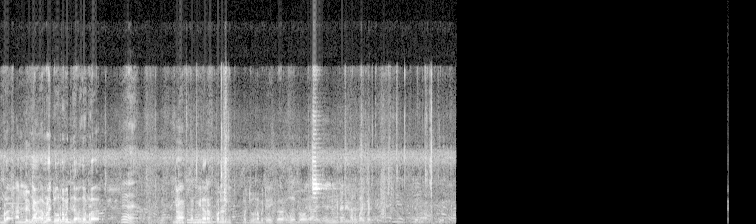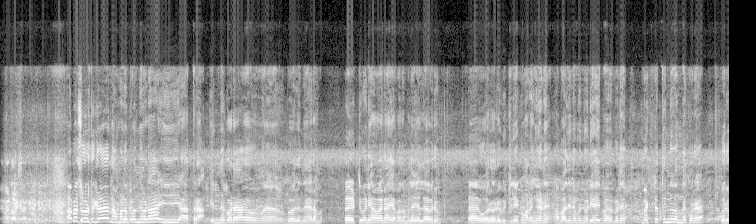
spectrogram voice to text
നമ്മളെ നല്ലൊരു നമ്മളെ ടൂർണമെന്റ് പറ്റിയതാ. അത് നമ്മളെ കൺവീനറാണ്. പറഞ്ഞെടുക്കും മറ്റൂറിനെ പറ്റി അഭിപ്രായം അപ്പോൾ സുഹൃത്തുക്കളെ നമ്മളിപ്പോ ഇന്നിവിടെ ഈ യാത്ര. ഇന്നിപ്പോൾ ഇവിടെ ഒരു നേരം എട്ട് മണി ആവാനായി. അപ്പൊ നമ്മൾ എല്ലാവരും ഓരോരോ വീട്ടിലേക്ക് മടങ്ങുകയാണ്. അപ്പോൾ അതിന് മുന്നോടിയായി ഇപ്പോൾ ഇവിടെ വെട്ടത്തിൽ നിന്ന് വന്ന കുറേ ഒരു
